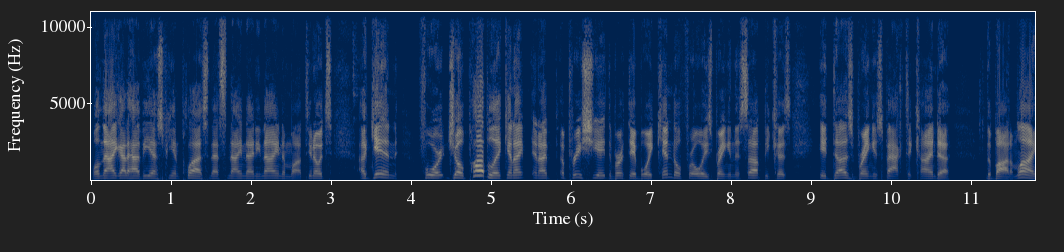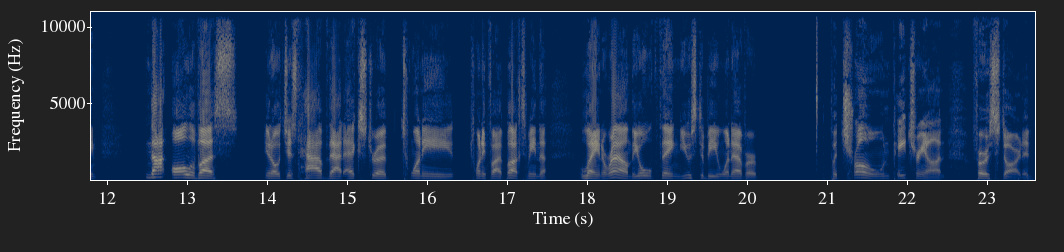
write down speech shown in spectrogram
well now i got to have espn plus and that's 9.99 a month you know it's again for joe public and i and i appreciate the birthday boy kendall for always bringing this up because it does bring us back to kind of the bottom line not all of us you know just have that extra 20 25 bucks i mean the laying around the old thing used to be whenever Patron Patreon first started,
